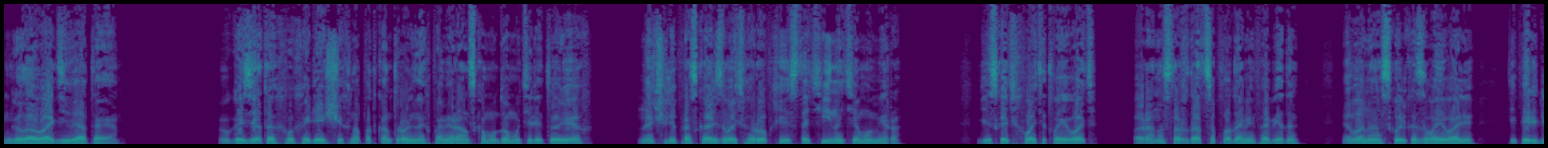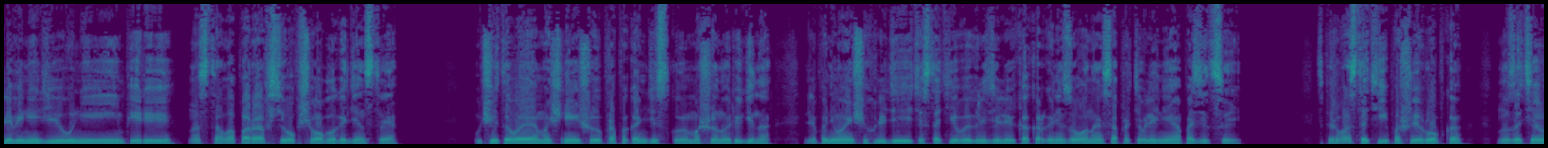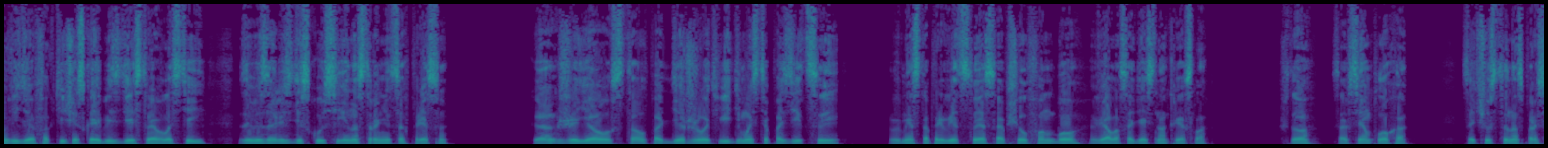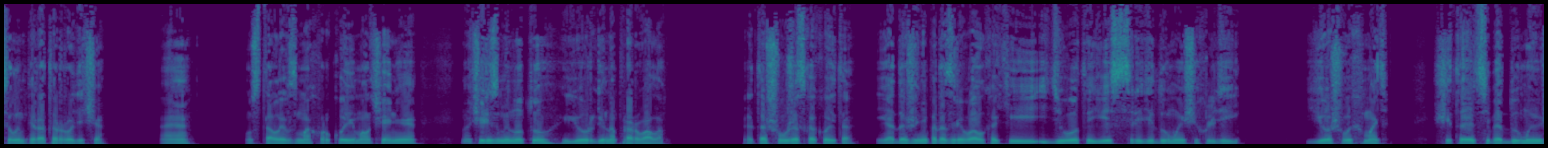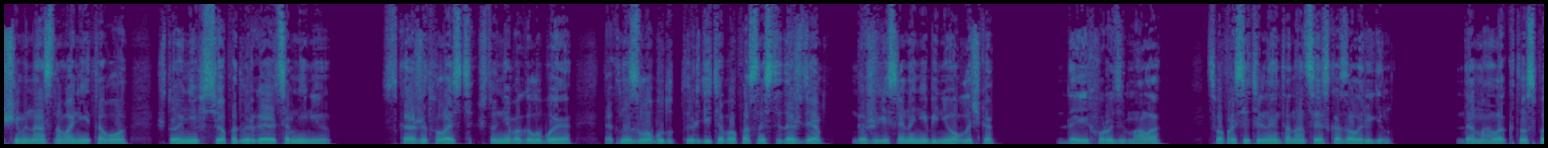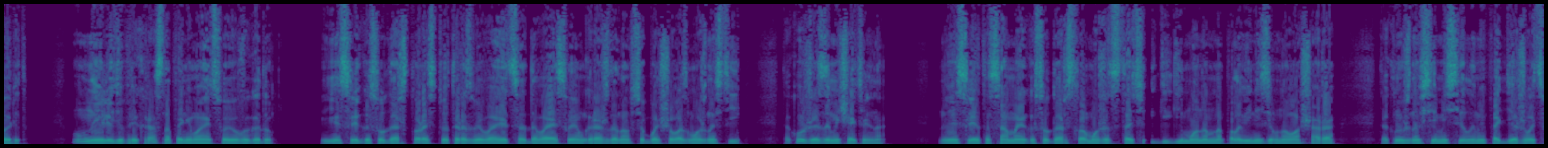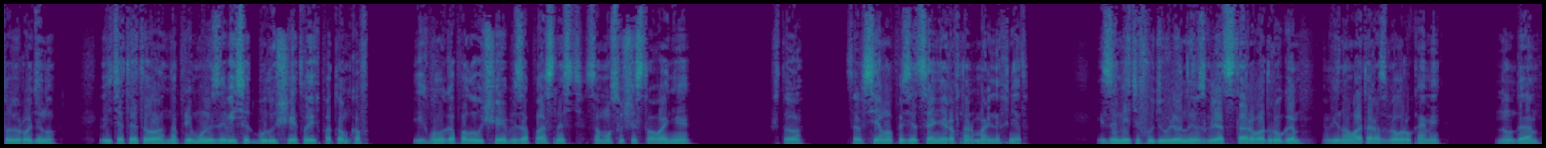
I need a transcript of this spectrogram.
Глава девятая. В газетах, выходящих на подконтрольных Померанскому дому территориях, начали проскальзывать робкие статьи на тему мира. Дескать, хватит воевать, пора наслаждаться плодами победы. Эвана сколько завоевали, теперь для Венедии, Унии и Империи настала пора всеобщего благоденствия. Учитывая мощнейшую пропагандистскую машину Рюгина, для понимающих людей эти статьи выглядели как организованное сопротивление оппозиции. Сперва статьи пошли робко, но затем, видя фактическое бездействие властей, завязались дискуссии на страницах прессы. «Как же я устал поддерживать видимость оппозиции!» Вместо приветствия сообщил фон Бо, вяло садясь на кресло. «Что, совсем плохо?» — сочувственно спросил император родича. «А, усталый взмах рукой и молчание, но через минуту Юргена прорвало. «Это ж ужас какой-то. Я даже не подозревал, какие идиоты есть среди думающих людей. Ешь в их мать. Считают себя думающими на основании того, что они все подвергают сомнению. Скажет власть, что небо голубое, так назло будут твердить об опасности дождя, даже если на небе не облачко. Да их вроде мало, с вопросительной интонацией сказал Рюгин. Да мало, кто спорит. Умные люди прекрасно понимают свою выгоду. Если государство растет и развивается, давая своим гражданам все больше возможностей, так уже замечательно. Но если это самое государство может стать гегемоном на половине земного шара, так нужно всеми силами поддерживать свою родину, ведь от этого напрямую зависит будущее твоих потомков, их благополучие, безопасность, само существование. Что, совсем оппозиционеров нормальных нет? И, заметив удивленный взгляд старого друга, виновато развел руками. Ну да,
